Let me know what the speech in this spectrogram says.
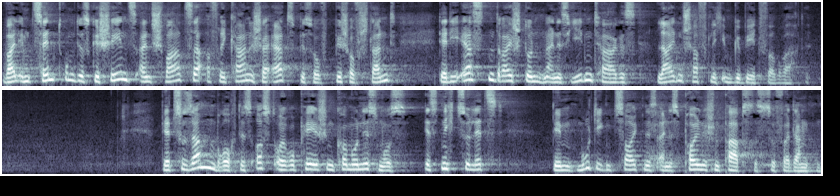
weil im Zentrum des Geschehens ein schwarzer afrikanischer Erzbischof stand, der die ersten drei Stunden eines jeden Tages leidenschaftlich im Gebet verbrachte. Der Zusammenbruch des osteuropäischen Kommunismus ist nicht zuletzt dem mutigen Zeugnis eines polnischen Papstes zu verdanken.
